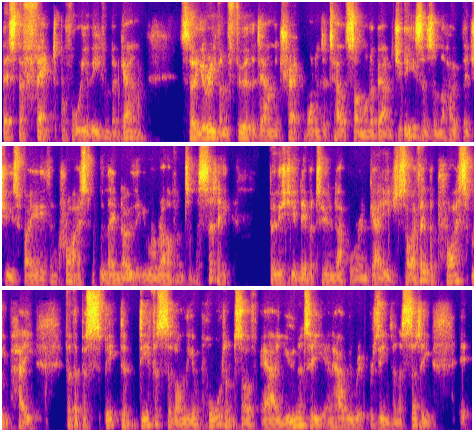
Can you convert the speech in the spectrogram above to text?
That's the fact before you've even begun. So you're even further down the track wanting to tell someone about Jesus and the hope they choose faith in Christ when they know that you are relevant to the city because you've never turned up or engaged. So I think the price we pay for the perspective deficit on the importance of our unity and how we represent in a city, it,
